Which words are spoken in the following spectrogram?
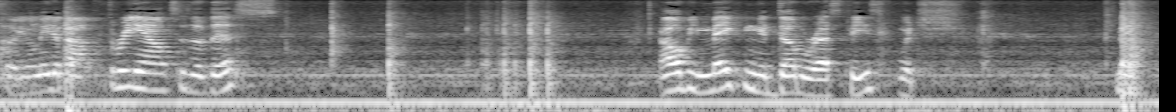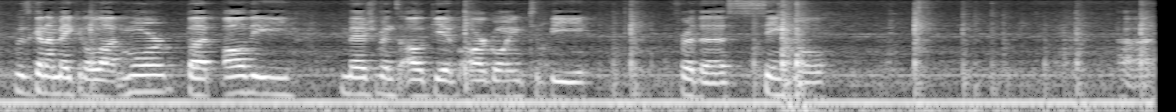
So you'll need about three ounces of this. I'll be making a double recipe, which was going to make it a lot more, but all the measurements I'll give are going to be for the single uh,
